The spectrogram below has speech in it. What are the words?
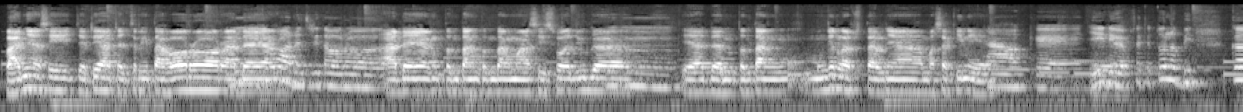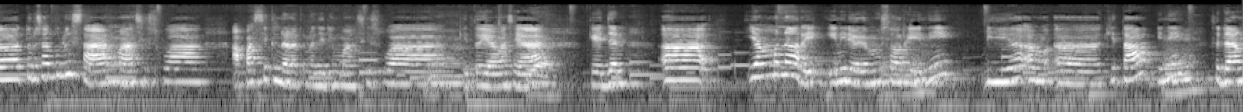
banyak sih. Jadi ada cerita horor, ada Hmm, yang oh, ada cerita horor. ada yang tentang tentang mahasiswa juga, Hmm. ya dan tentang mungkin lifestyle-nya masa kini ya. Nah, oke. Jadi di website itu lebih ke tulisan-tulisan mahasiswa, apa sih kendala-kendala jadi mahasiswa Nah, gitu ya, Mas ya. Oke, dan eh, yang menarik ini dari Mas Story ini dia em, eh, kita ini Hmm. sedang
